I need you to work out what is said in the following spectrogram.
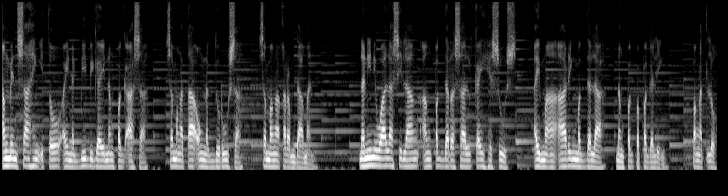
Ang mensaheng ito ay nagbibigay ng pag-asa sa mga taong nagdurusa sa mga karamdaman. Naniniwala silang ang pagdarasal kay Jesus ay maaaring magdala ng pagpapagaling. Pangatlo,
